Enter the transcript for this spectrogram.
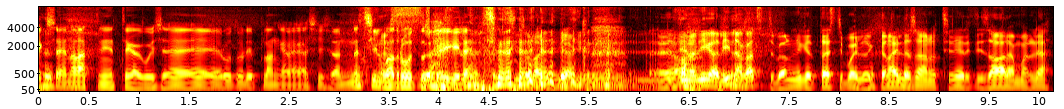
eks see on alati nii, et ega kui see ruudulipp langeb, ega siis on need silmad ruutus kõigil, et on siin on iga linnakatsete peal on ikka hästi palju ikka nalja saanud siin, eriti Saaremaal jah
